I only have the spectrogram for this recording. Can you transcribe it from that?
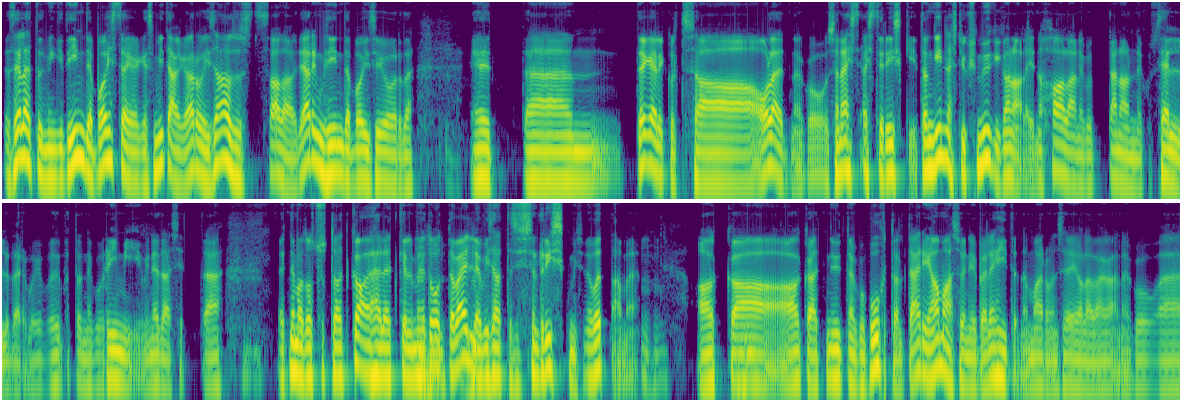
Ja seletad mingite India poistega, kes midagi aru ei saa sinust, saadavad järgmise India poisi juurde, et ähm, tegelikult sa oled nagu, see on hästi, hästi riski, ta on kindlasti üks müügikanaleid, noh a la nagu täna on nagu Selver või, või võtad nagu Rimi või nii edasi, et äh, et nemad otsustavad ka ühel hetkel meie mhm. toote välja visata, siis see on risk, mis me võtame. Mm. -hmm aga, aga et nüüd nagu puhtalt äri Amazoni peale ehitada, ma arvan, see ei ole väga nagu äh,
